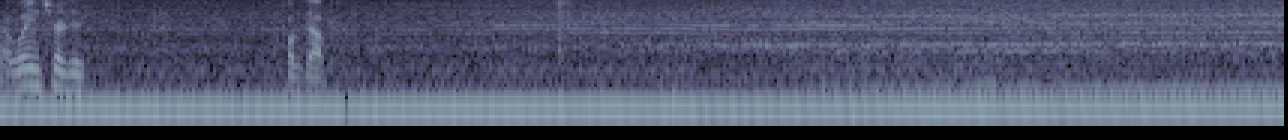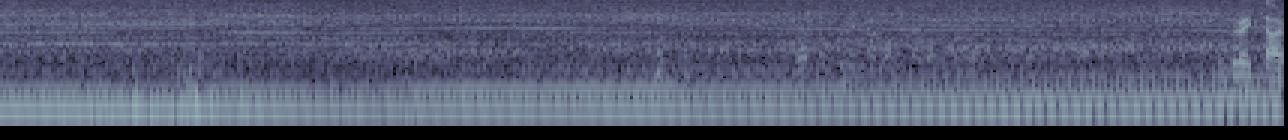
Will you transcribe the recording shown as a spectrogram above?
The windshield is fucked up. A great car.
